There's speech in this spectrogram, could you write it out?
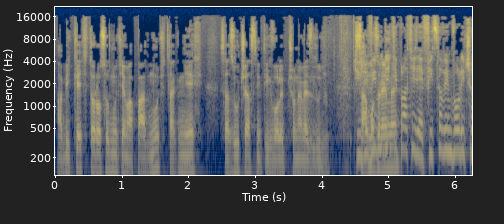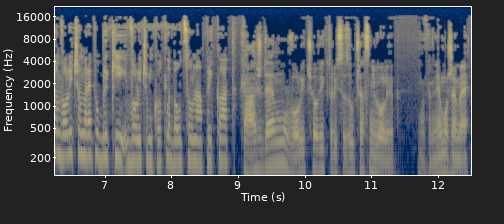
aby keď to rozhodnutie má padnúť, tak nech sa zúčastní tých volieb čo najviac ľudí. Čiže Samozrejme, vy budete platiť aj Ficovým voličom, voličom republiky, voličom Kotlebovcov napríklad? Každému voličovi, ktorý sa zúčastní volieb. Nemôžeme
